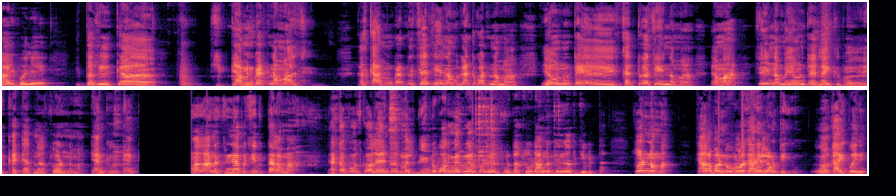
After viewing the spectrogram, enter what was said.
కాగిపోయి కాదు క్యామిన్ పెట్టనమ్మా. కాస్త కామిన్ పెట్టిన చేసేయండి గంట కొట్టనమ్మా. ఏమైనా ఉంటే చట్టుగా చేయండమ్మా. ఏమ్మా చేయండమ్మా ఏమంటే లైక్ కట్టేస్తున్నా చూడండి అమ్మా థ్యాంక్ యూ థ్యాంక్ యూ మళ్ళీ అన్నం తినేప్పుడు చూపిస్తానమ్మా ఎట్లా పోసుకోవాలి ఏంటో మళ్ళీ దీంట్లో బోర మీద వేలు కూడా వేసుకుంటా. చూడు అన్నం తిని తినేప్పుడు చూపిస్తా. చూడండి అమ్మా చాలా బాగుంటుంది ఉలసారి వెళ్ళి ఉంటాయి. కాగిపోయినాయి.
